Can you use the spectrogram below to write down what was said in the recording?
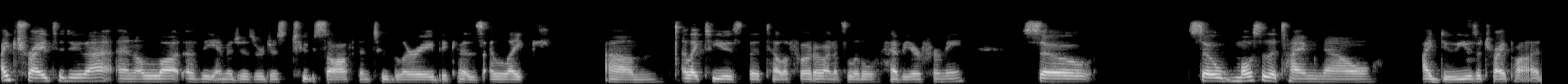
I tried to do that, and a lot of the images are just too soft and too blurry because I like um, I like to use the telephoto, and it's a little heavier for me. So, so most of the time now, I do use a tripod.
